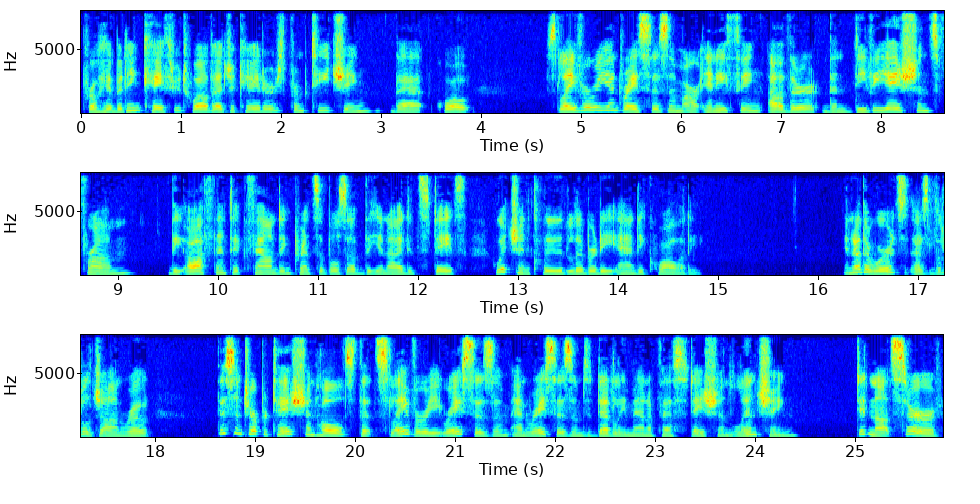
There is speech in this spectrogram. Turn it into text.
prohibiting K through 12 educators from teaching that, quote, Slavery and racism are anything other than deviations from the authentic founding principles of the United States, which include liberty and equality. In other words, as Littlejohn wrote, this interpretation holds that slavery, racism, and racism's deadly manifestation, lynching, did not serve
